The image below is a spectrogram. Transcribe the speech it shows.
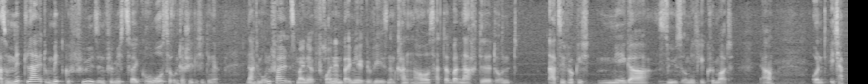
Also Mitleid und Mitgefühl sind für mich zwei große unterschiedliche Dinge. Nach dem Unfall ist meine Freundin bei mir gewesen im Krankenhaus, hat da übernachtet und hat sich wirklich mega süß um mich gekümmert. Ja? Und ich habe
